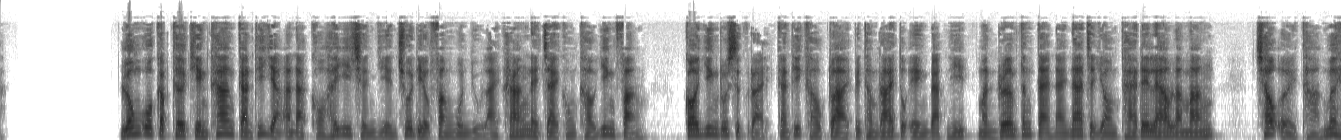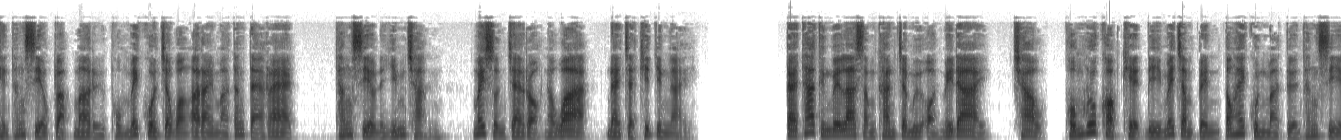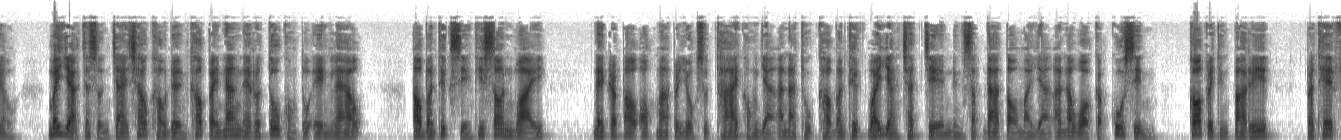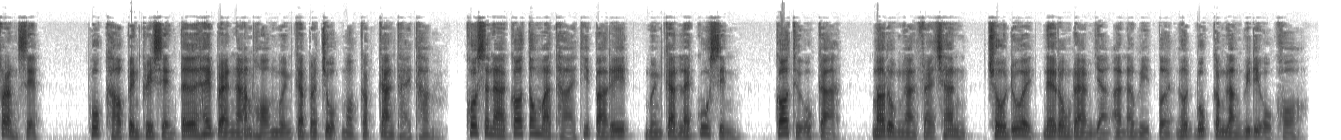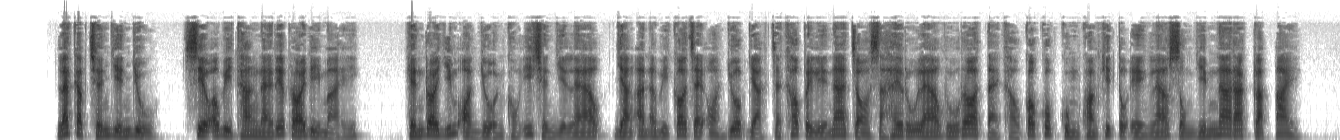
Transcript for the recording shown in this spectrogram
ลงโอกับเธอเคียงข้างกันที่อย่างอันอักขอให้ยี่เฉินเยียนชั่วเดียวฟังวนอยู่หลายครั้งในใจของเขายิ่งฟัง ก็ยิ่งรู้สึกไรการที่เขากลายเป็นทำร้ายตัวเองแบบนี้ มันเริ่มตั้งแต่ไหนน่าจะยอมแพ้ได้แล้วละมั้ง เช่าเอ่ยถามเมื่อเห็นทั้งเซียวกลับมาหรือผมไม่ควรจะหวังอะไรมาตั้งแต่แรก ทั้งเซียวในะยิ้มฉัน ไม่สนใจหรอกนะว่านายจะคิดยังไง แต่ถ้าถึงเวลาสำคัญจะมืออ่อนไม่ได้ เช่า ผมรู้ขอบเขตดีไม่จำเป็นต้องให้คุณมาเตือนทั้งเซียว ไม่อยากจะสนใจเช่าเขาเดินเข้าไปนั่งในรถตู้ของตัวเองแล้ว เอาบันทึกเสียงที่ซ่อนไว้ ในกระเป๋าออกมาประโยคสุดท้ายของอย่างอนาถูกเขาบันทึกไว้อย่างชัดเจนหนึ่งสัปดาห์ต่อมาอย่างอนาวอกับกู้สิน ก็ไปถึงปารีสประเทศฝรั่งเศส พวกเขาเป็นพรีเซนเตอร์ให้แบรนด์น้ำหอมเหมือนกันประจวบเหมาะกับการถ่ายทำโฆษณาก็ต้องมาถ่ายที่ปารีสเหมือนกันและกู้สิน ก็ถือโอกาส มาร่วมงานแฟชั่น โชว์ด้วยในโรงแรมอย่างอันอวีเปิดโน้ตบุ๊กกำลังวิดีโอคอลและกับเฉินเหยียนอยู่เซียวอวีทางไหนเรียบร้อยดีไหม เห็นรอยยิ้มอ่อนโยนของอี้เฉินเหยียนแล้ว อย่างอันอวีก็ใจอ่อนยวบอยากจะเข้าไปเลียหน้าจอซะให้รู้แล้วรู้รอดแต่เขาก็ควบคุมความคิดตัวเองแล้วส่งยิ้มน่ารักกลับไป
